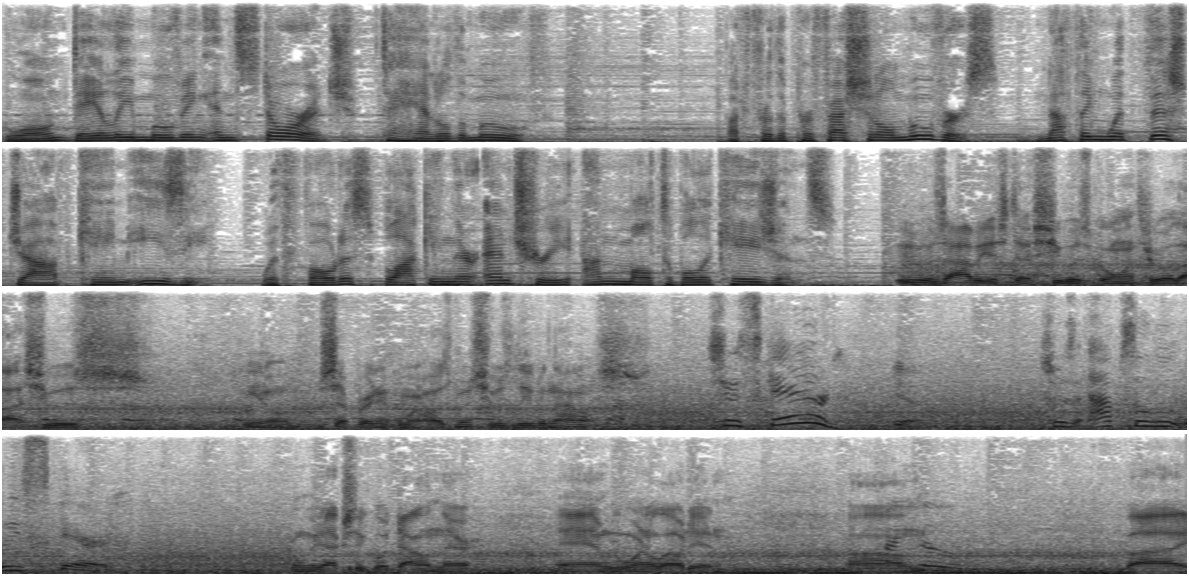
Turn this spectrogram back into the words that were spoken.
who owned Daily Moving and Storage, to handle the move. But for the professional movers, nothing with this job came easy, with Fotis blocking their entry on multiple occasions. It was obvious that she was going through a lot. She was, you know, separating from her husband. She was leaving the house. She was scared. Yeah. She was absolutely scared. When we'd actually go down there, and we weren't allowed in. Um, By who? By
